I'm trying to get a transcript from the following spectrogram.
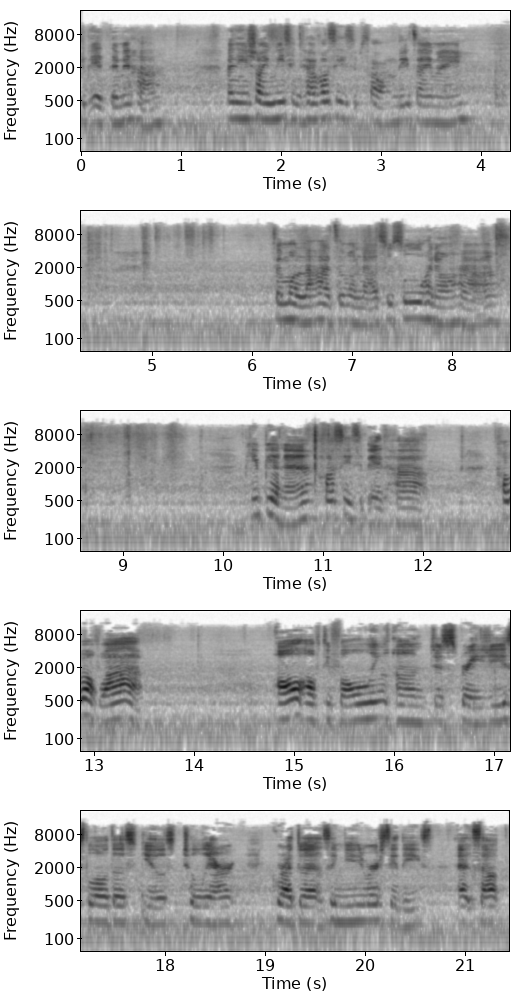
41 ได้ไหมคะ อันนี้ชอยมีถึงแค่ข้อ42 ดีใจไหม จะหมดแล้วค่ะจะหมดแล้วสู้ๆค่ะน้องค่ะพี่เปลี่ยนนะ ข้อ 41 ค่ะ เขาบอกว่า all of the following are the strategies Lotus use to learn graduates in universities except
